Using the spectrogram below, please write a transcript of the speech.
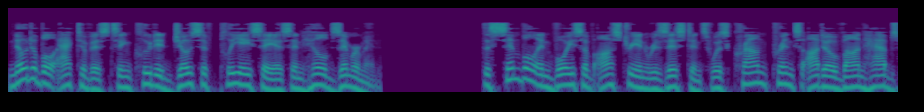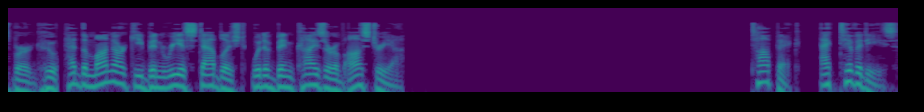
Notable activists included Joseph Plieseis and Hild Zimmermann. The symbol and voice of Austrian resistance was Crown Prince Otto von Habsburg who, had the monarchy been re-established, would have been Kaiser of Austria. Activities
